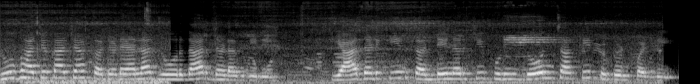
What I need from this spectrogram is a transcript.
दुभाजकाच्या कटड्याला जोरदार धडक दिली. या धडकीत कंटेनरची पुढील दोन चाके तुटून पडली.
